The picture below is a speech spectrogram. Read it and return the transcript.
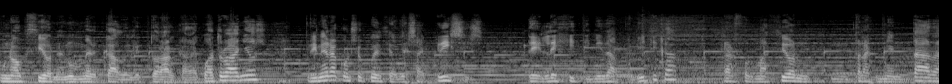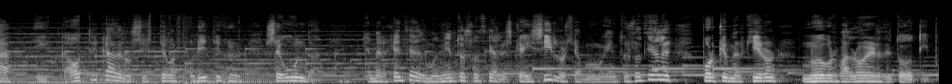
una opción en un mercado electoral cada cuatro años. Primera consecuencia de esa crisis de legitimidad política, transformación fragmentada y caótica de los sistemas políticos. Segunda, emergencia de movimientos sociales, que ahí sí los llamo movimientos sociales porque emergieron nuevos valores de todo tipo.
